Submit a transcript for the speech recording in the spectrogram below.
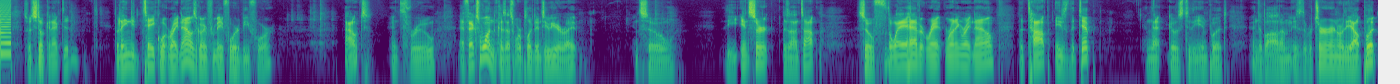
so it's still connected. But I need to take what right now is going from A4 to B4 out and through FX1, because that's what we're plugged into here, right? And so the insert is on top. So for the way I have it running right now, the top is the tip, and that goes to the input, and the bottom is the return or the output.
